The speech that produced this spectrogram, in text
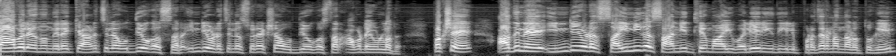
കാവൽ എന്ന നിലയ്ക്കാണ് ചില ഉദ്യോഗസ്ഥർ ഇന്ത്യയുടെ ചില സുരക്ഷാ ഉദ്യോഗസ്ഥർ അവിടെയുള്ളത്. പക്ഷേ അതിനെ ഇന്ത്യയുടെ സൈനിക സാന്നിധ്യമായി വലിയ രീതിയിൽ പ്രചരണം നടത്തുകയും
